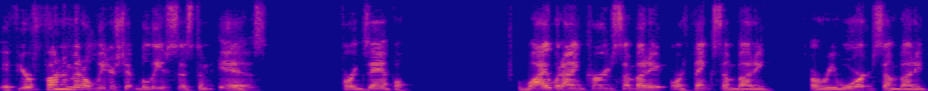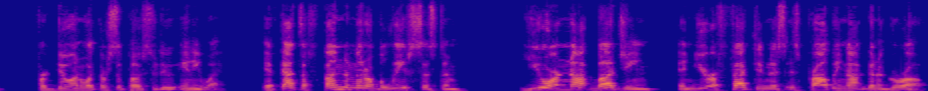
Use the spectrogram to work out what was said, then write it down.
If your fundamental leadership belief system is, for example, why would I encourage somebody or thank somebody or reward somebody for doing what they're supposed to do anyway. If that's a fundamental belief system, you are not budging and your effectiveness is probably not going to grow.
